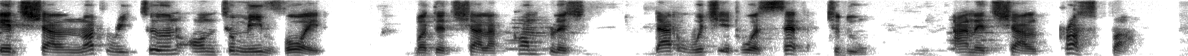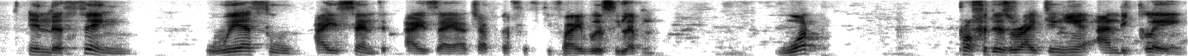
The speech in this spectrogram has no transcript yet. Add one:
It shall not return unto me void, but it shall accomplish that which it was set to do, and it shall prosper in the thing whereto I sent it. Isaiah chapter 55, verse 11. What prophet is writing here and declaring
